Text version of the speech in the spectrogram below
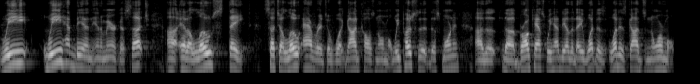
We we have been in America such uh, at a low state such a low average of what God calls normal. We posted it this morning, uh, the, the broadcast we had the other day. What, does, what is God's normal?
